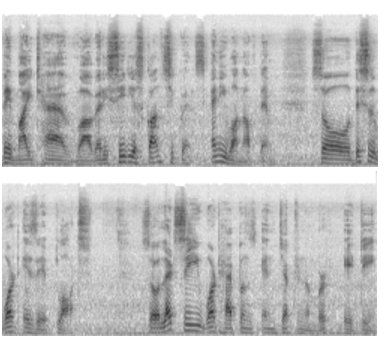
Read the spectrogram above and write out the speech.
they might have a very serious consequence, any one of them. So this is what is a plot. So let's see what happens in chapter number 18.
